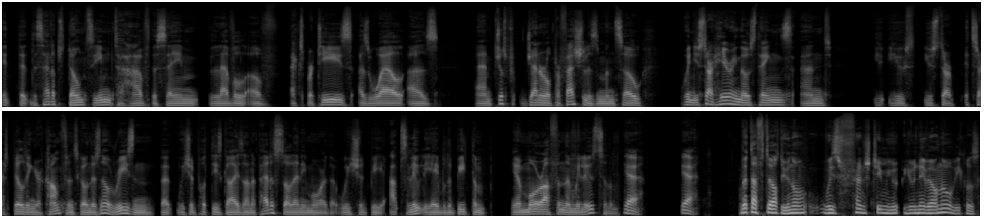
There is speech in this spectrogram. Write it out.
It, the, the setups don't seem to have the same level of expertise as well as um, just general professionalism. And so when you start hearing those things and you, you you start it starts building your confidence going there's no reason that we should put these guys on a pedestal anymore that we should be absolutely able to beat them you know more often than we lose to them. Yeah, yeah, But after, you know, with French team, you, you never know because,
